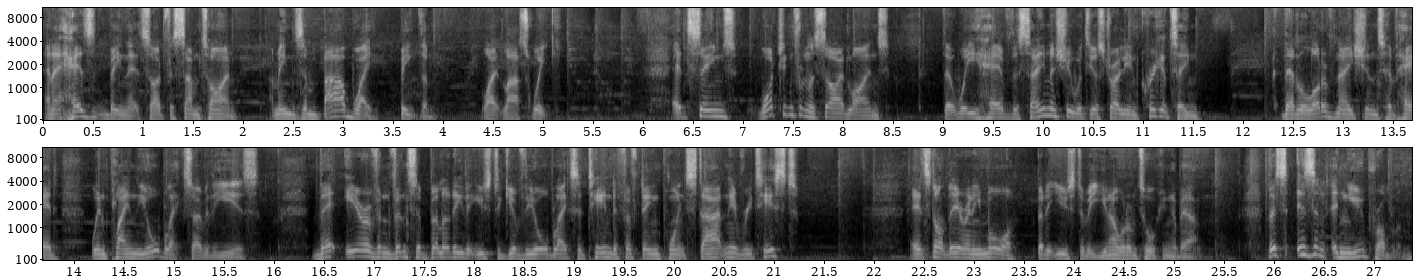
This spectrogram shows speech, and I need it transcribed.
and it hasn't been that side for some time. I mean, Zimbabwe beat them like last week. It seems, watching from the sidelines, that we have the same issue with the Australian cricket team that a lot of nations have had when playing the All Blacks over the years. That air of invincibility that used to give the All Blacks a 10 to 15 point start in every test, it's not there anymore, but it used to be. You know what I'm talking about. This isn't a new problem.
